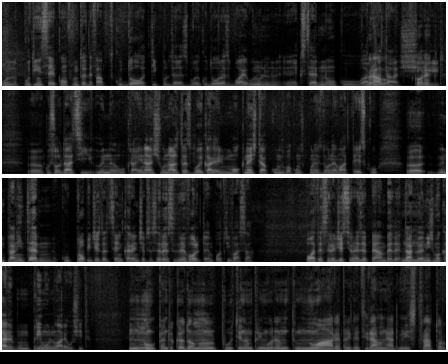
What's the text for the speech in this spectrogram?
Bun, Putin se confruntă de fapt cu două tipuri de război, cu două războaie, unul extern, nu? Cu armata Bravo, și corect. Uh, cu soldații în Ucraina și un alt război care mocnește acum, după cum spuneți, domnule Matescu, uh, în plan intern, cu proprii cetățeni care încep să se revolte împotriva sa. Poate să le gestioneze pe ambele, dacă mm. nici măcar primul nu a reușit? Nu, pentru că domnul Putin, în primul rând, nu are pregătirea unui administrator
